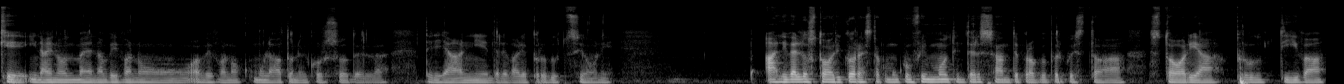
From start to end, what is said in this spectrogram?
che i Nine Old Men avevano, avevano accumulato nel corso del, degli anni e delle varie produzioni. A livello storico resta comunque un film molto interessante proprio per questa storia produttiva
